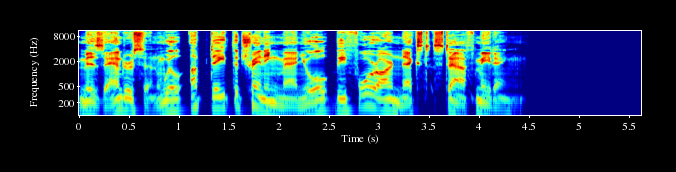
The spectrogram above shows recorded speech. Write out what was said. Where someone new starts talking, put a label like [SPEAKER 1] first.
[SPEAKER 1] Ms. Anderson will update the training manual before our next staff meeting.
